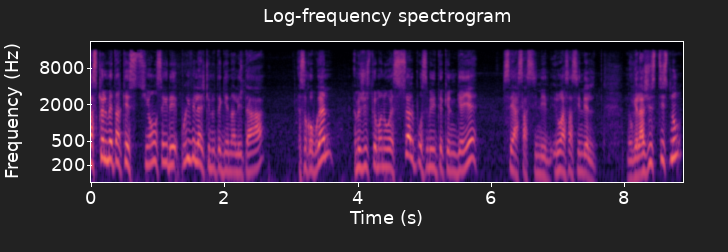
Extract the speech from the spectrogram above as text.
paske l met an kestyon, se y de privilej ki nou te gen nan l'Etat, e se kopren, e me justeman nou e sol posibilite ke nou genye, se asasinil, nou asasinil. Nou gen la justis nou,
